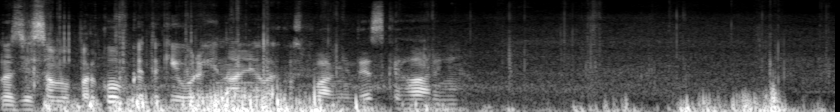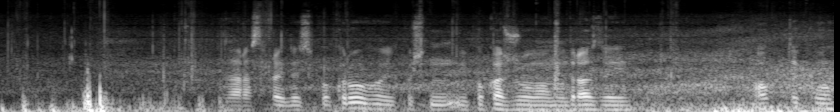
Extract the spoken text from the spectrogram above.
У нас є самопарковки, такі оригінальні легкосплавні диски гарні. Зараз пройдусь по кругу і, покажу вам одразу і оптику,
